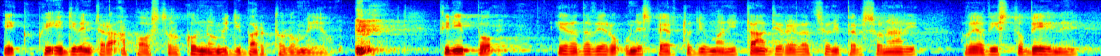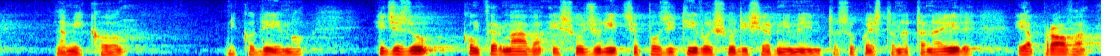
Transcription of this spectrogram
Ecco qui e diventerà apostolo col nome di Bartolomeo. Filippo era davvero un esperto di umanità, di relazioni personali, aveva visto bene l'amico Nicodemo e Gesù confermava il suo giudizio positivo, il suo discernimento su questo Natanaele e approva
